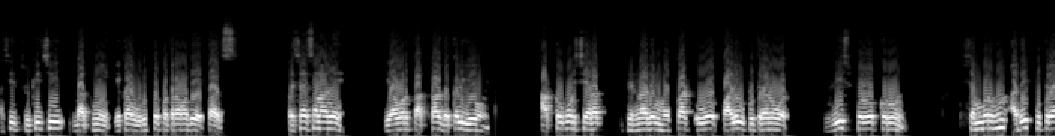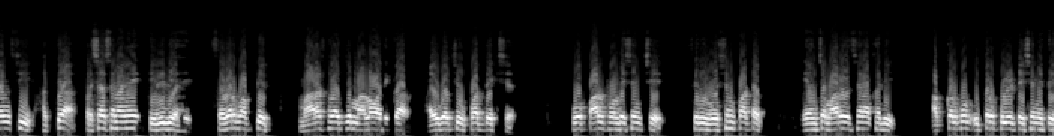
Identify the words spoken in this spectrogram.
अशी चुकीची बातमी एका वृत्तपत्रामध्ये येताच प्रशासनाने यावर तात्काळ दखल घेऊन अक्कलकोट शहरात फिरणारे मोकाट व पाळीव कुत्र्यांवर विष प्रयोग करून शंभरहून अधिक कुत्र्यांची हत्या प्रशासनाने केलेली आहे. सदर बाबतीत महाराष्ट्र राज्य मानव अधिकार आयोगाचे उपाध्यक्ष व पाल फाउंडेशनचे श्री रोशन पाठक यांच्या मार्गदर्शनाखाली अक्कलकोट उत्तर पोलीस स्टेशन येथे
